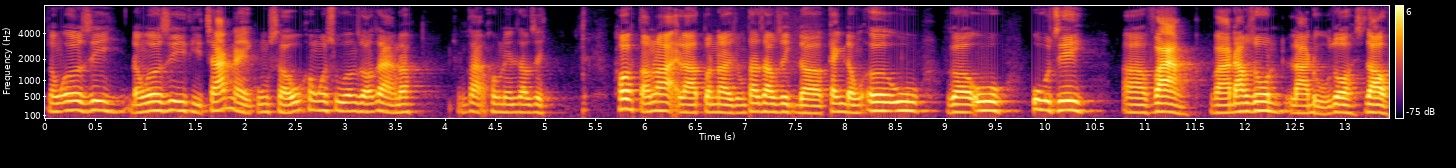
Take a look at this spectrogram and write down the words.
đồng EUR đồng EUR thì chart này cũng xấu, không có xu hướng rõ ràng đâu chúng ta không nên giao dịch thôi tóm lại là tuần này chúng ta giao dịch canh đồng EU GU UZ à, vàng và Dow Jones là đủ rồi. Dầu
